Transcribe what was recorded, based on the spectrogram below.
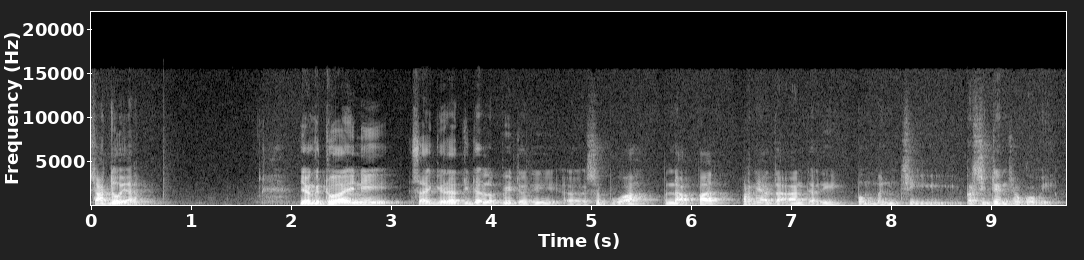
Satu ya. Yang kedua ini saya kira tidak lebih dari uh, sebuah pendapat pernyataan dari pembenci Presiden Jokowi.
